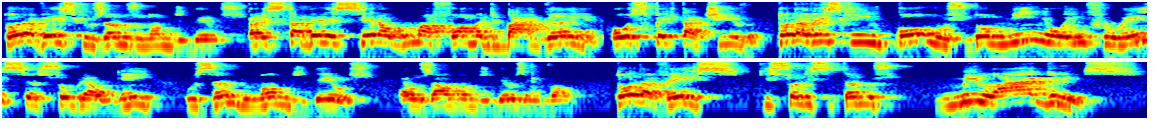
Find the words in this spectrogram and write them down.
Toda vez que usamos o nome de Deus para estabelecer alguma forma de barganha ou expectativa, toda vez que impomos domínio ou influência sobre alguém usando o nome de Deus, é usar o nome de Deus em vão. Toda vez que solicitamos milagres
